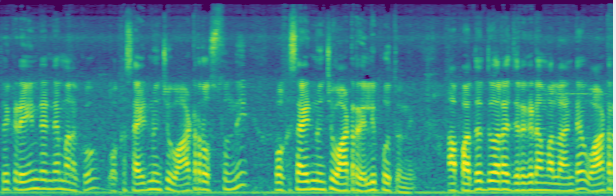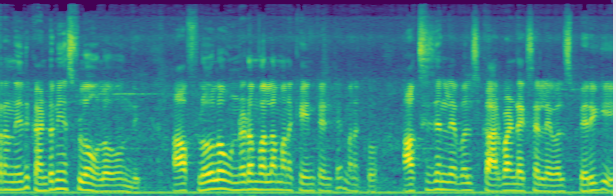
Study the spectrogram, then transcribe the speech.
సో ఇక్కడ ఏంటంటే మనకు ఒక సైడ్ నుంచి వాటర్ వస్తుంది ఒక సైడ్ నుంచి వాటర్ వెళ్ళిపోతుంది. ఆ పద్ధతి ద్వారా జరగడం వల్ల అంటే వాటర్ అనేది కంటిన్యూస్ ఫ్లోలో ఉంది. ఆ ఫ్లోలో ఉండడం వల్ల మనకి ఏంటంటే మనకు oxygen levels carbon dioxide levels పెరిగి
